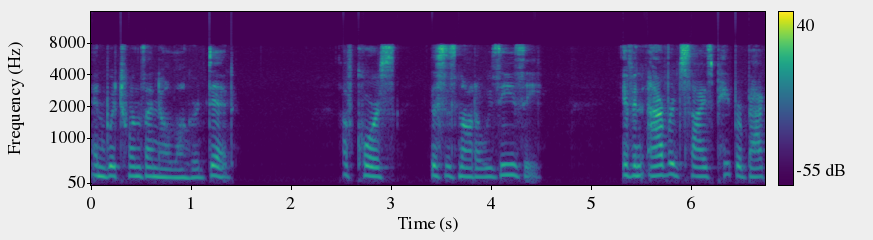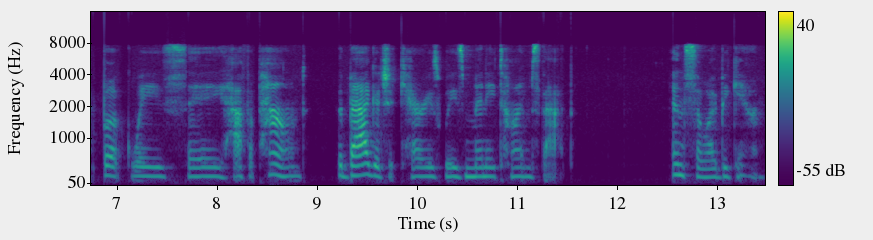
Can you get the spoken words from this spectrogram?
and which ones I no longer did. Of course, this is not always easy. If an average size paperback book weighs, say, half a pound, the baggage it carries weighs many times that. And so I began.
